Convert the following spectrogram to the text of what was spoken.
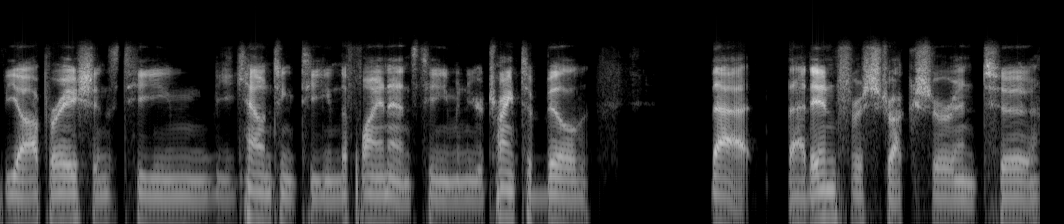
the operations team, the accounting team, the finance team, and you're trying to build that that infrastructure into,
